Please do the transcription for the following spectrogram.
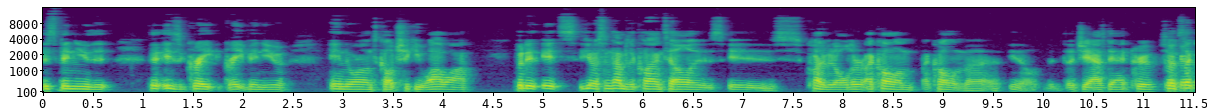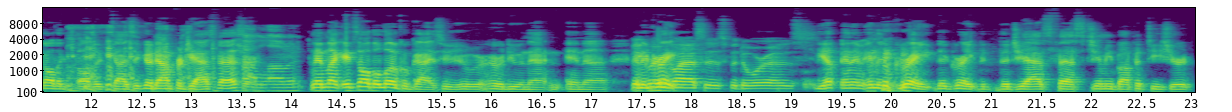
this venue that that is a great great venue in New Orleans called Chickie Wah Wah. But it, it's you know sometimes the clientele is is quite a bit older. I call them I call them uh, you know the, the jazz dad crew. So it's like all the all the guys that go down for Jazz Fest. I love it. And like it's all the local guys who who are, who are doing that, and, and uh, Big and great. glasses, fedoras. Yep, and, they're- and they're great. They're great. The, the Jazz Fest Jimmy Buffett T-shirt.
